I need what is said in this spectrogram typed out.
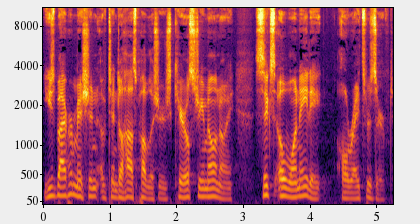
Used by permission of Tyndale House Publishers, Carol Stream, Illinois, 60188, all rights reserved.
